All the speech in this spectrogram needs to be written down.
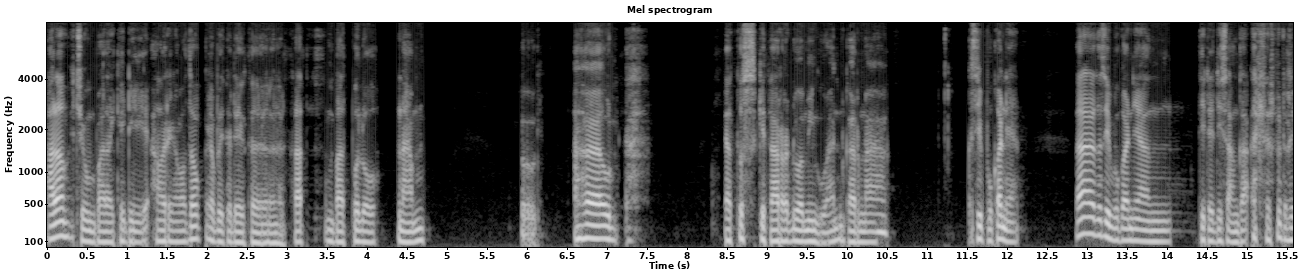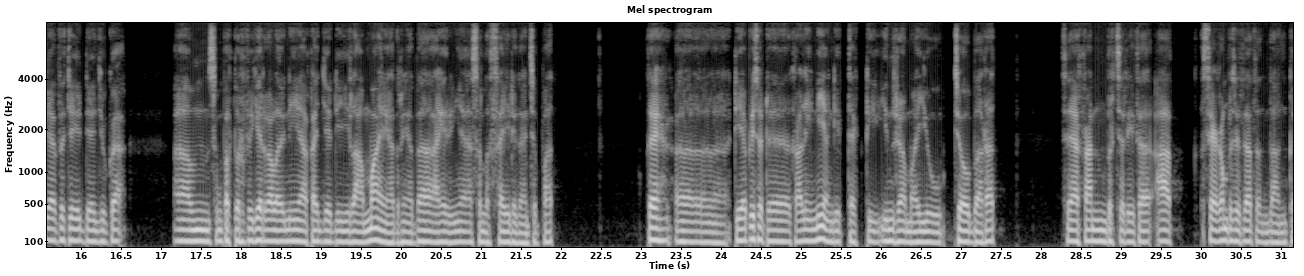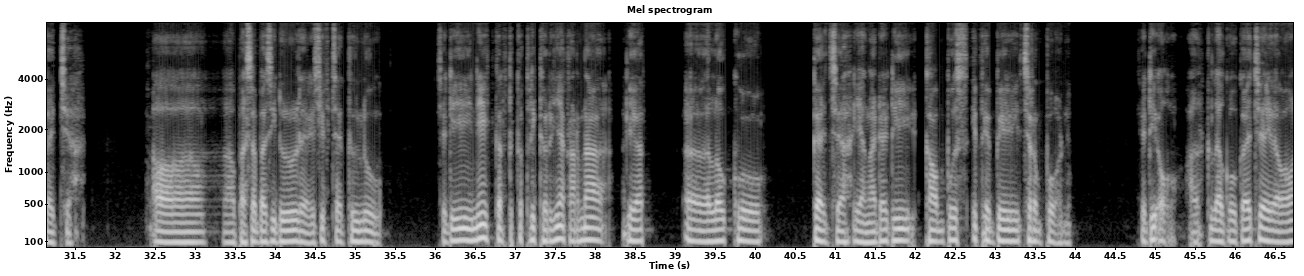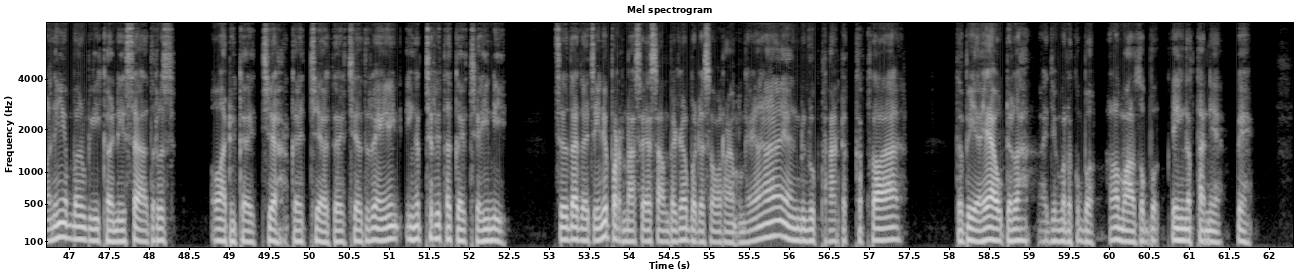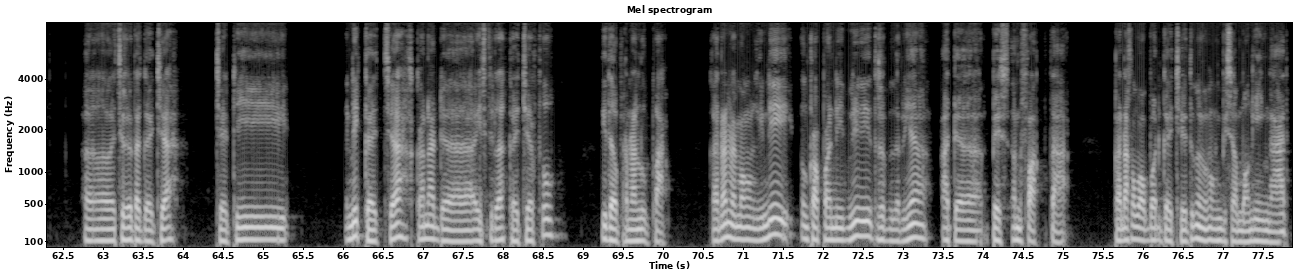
Halo, jumpa lagi di Angkring Auto episode ke 146 uh, udah. Jatuh sekitar dua mingguan karena kesibukan ya. Uh, kesibukan yang tidak disangka ternyata jadi dan juga um, sempat berpikir kalau ini akan jadi lama ya ternyata akhirnya selesai dengan cepat. Oke uh, di episode kali ini yang di tag di Indramayu Jawa Barat saya akan bercerita uh, saya akan bercerita tentang gajah. Uh, basa-basi dulu deh shift chat dulu. Jadi ini ke, karena lihat uh, logo gajah yang ada di kampus ITB Cirebon. Jadi oh logo gajah ya. Awalnya yang bikin Ganesha terus oh ada gajah gajah gajah. Terus ingat cerita gajah ini. Cerita gajah ini pernah saya sampaikan pada seorang ya yang dulu pernah deket lah tapi ya ya udahlah aja malah kebo malah kebo keingetannya oke. Uh, cerita gajah. Jadi ini gajah kan ada istilah gajah tuh tidak pernah lupa. Karena memang ini ungkapan ini sebenarnya ada based on fakta. Karena kemampuan gajah itu memang bisa mengingat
